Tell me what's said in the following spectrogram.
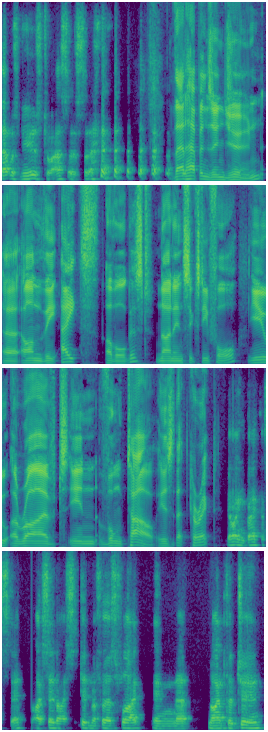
that was news to us. As that happens in June. Uh, on the 8th of August, 1964, you arrived in Vung Tau. Is that correct? Going back a step, I said I did my first flight in uh, 9th of June.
